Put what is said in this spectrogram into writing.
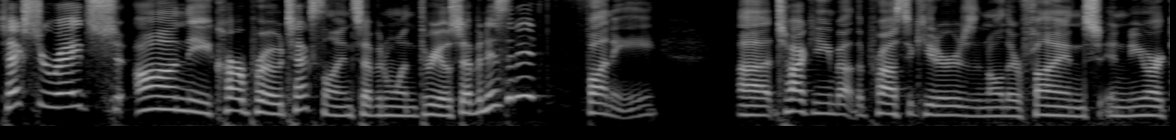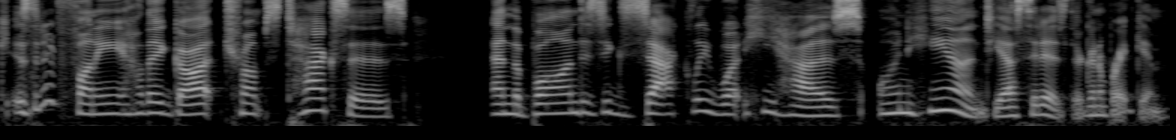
Text your rates on the CarPro text line 71307. Isn't it funny uh, talking about the prosecutors and all their fines in New York? Isn't it funny how they got Trump's taxes and the bond is exactly what he has on hand? Yes, it is. They're going to break him.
